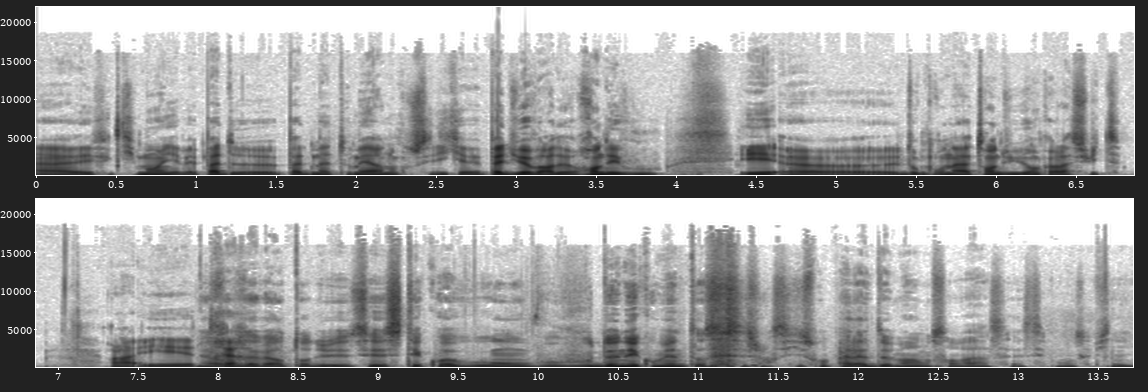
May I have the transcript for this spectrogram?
effectivement, il n'y avait pas de, pas de matomère, donc on s'est dit qu'il n'y avait pas dû avoir de rendez-vous. Et donc, on a attendu encore la suite et très... Vous avez entendu, c'était quoi vous, vous vous donnez combien de temps? Genre s'ils sont pas là demain, on s'en va, c'est bon, c'est fini.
